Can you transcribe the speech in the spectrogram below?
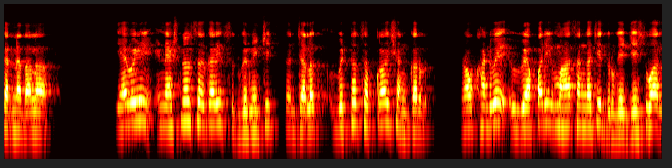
करण्यात आला. यावेळी नॅशनल सहकारी सूतगिरणीचे संचालक विठ्ठल सपकाळ शंकरराव खांडवे व्यापारी महासंघाचे दुर्गेश जयस्वाल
